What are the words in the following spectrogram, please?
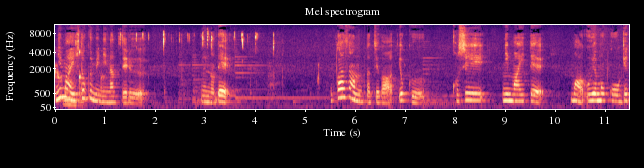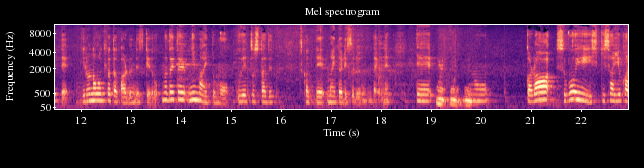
2枚1組になってる布でお母さんたちがよく腰に巻いてまあ上もこうギュッていろんな巻き方があるんですけど、まあ、大体2枚とも上と下で使って巻いたりするんだよね。でうんうんこうん。の柄すごい色彩ゆか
